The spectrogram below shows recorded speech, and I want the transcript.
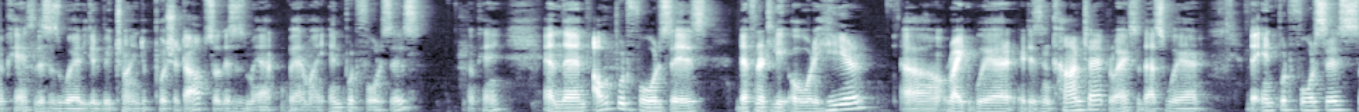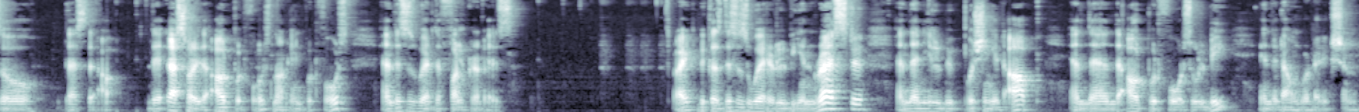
Okay, so this is where you'll be trying to push it up. So this is my, where my input force is. Okay, and then output force is definitely over here, uh, right where it is in contact, right? So that's where the input force is. So that's the, out, the that's sorry, the output force, not input force. And this is where the fulcrum is right? Because this is where it will be in rest and then you'll be pushing it up and then the output force will be in the downward direction.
